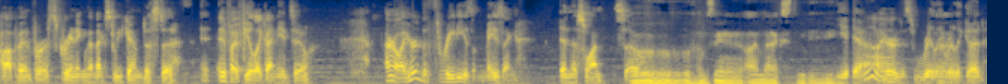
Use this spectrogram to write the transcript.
pop in for a screening the next weekend, just to if I feel like I need to. I don't know. I heard the 3D is amazing in this one, so Oh, I'm seeing it IMAX 3D. yeah, Ooh. I heard it's really, really good.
